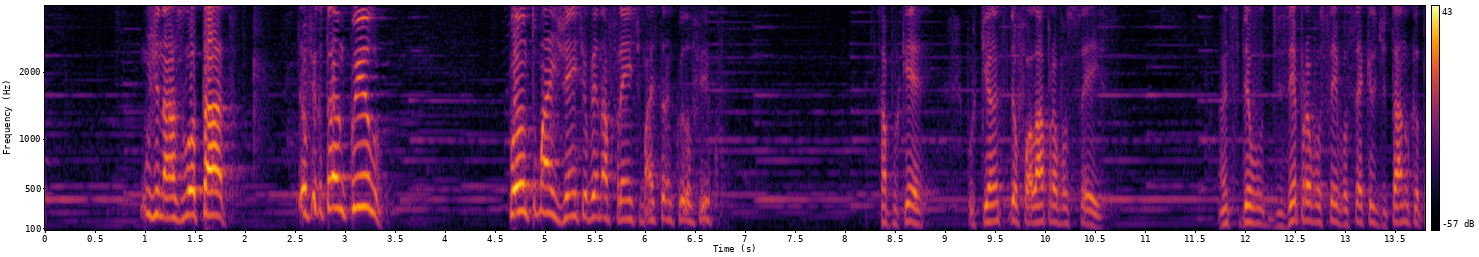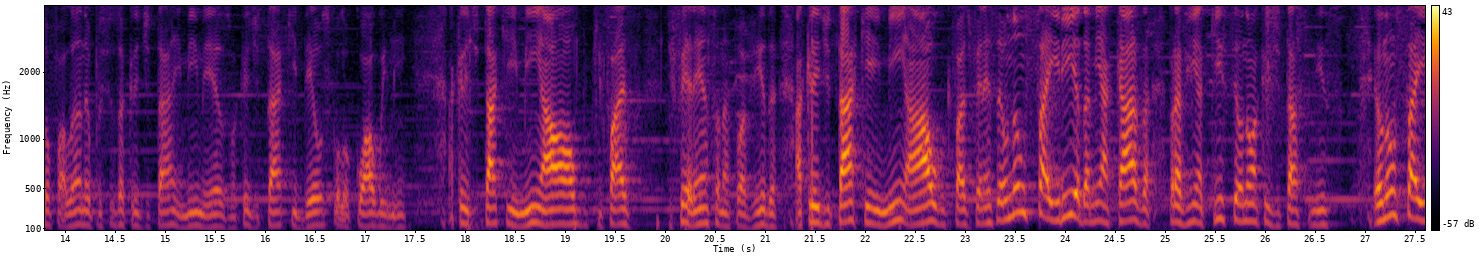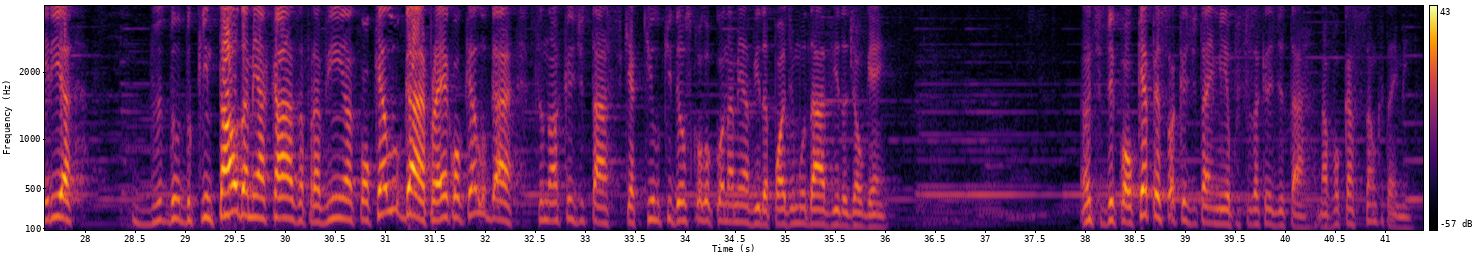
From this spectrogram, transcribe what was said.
um ginásio lotado. Eu fico tranquilo. Quanto mais gente eu ver na frente, mais tranquilo eu fico. Sabe por quê? Porque antes de eu falar para vocês Antes de eu dizer para você, você acreditar no que eu estou falando, eu preciso acreditar em mim mesmo, acreditar que Deus colocou algo em mim, acreditar que em mim há algo que faz diferença na tua vida, acreditar que em mim há algo que faz diferença. Eu não sairia da minha casa para vir aqui se eu não acreditasse nisso. Eu não sairia do, do quintal da minha casa para vir a qualquer lugar, para ir a qualquer lugar, se não acreditasse que aquilo que Deus colocou na minha vida pode mudar a vida de alguém. Antes de qualquer pessoa acreditar em mim, eu preciso acreditar na vocação que está em mim.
